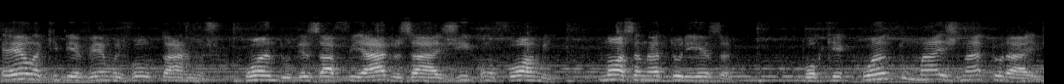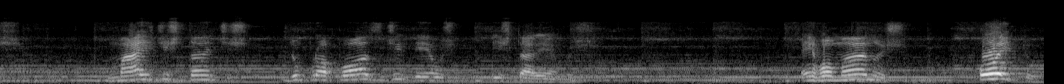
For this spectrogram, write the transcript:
ela que devemos voltar-nos quando desafiados a agir conforme nossa natureza, porque quanto mais naturais, mais distantes do propósito de Deus estaremos. Em Romanos 8,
